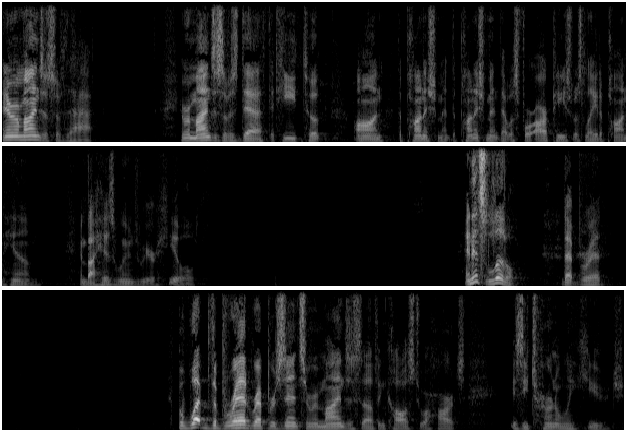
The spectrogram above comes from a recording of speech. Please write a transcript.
And it reminds us of that. It reminds us of his death that he took on the punishment. The punishment that was for our peace was laid upon him. And by his wounds we are healed. And it's little, that bread. But what the bread represents and reminds us of and calls to our hearts is eternally huge.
